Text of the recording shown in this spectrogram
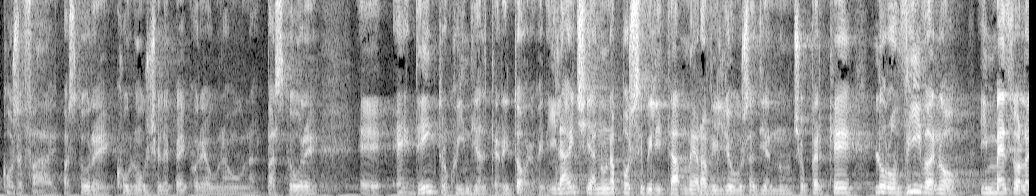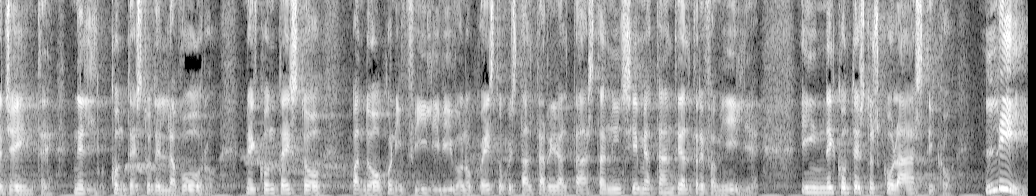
cosa fa? Il pastore conosce le pecore a una a una, il pastore è dentro quindi al territorio. Quindi I laici hanno una possibilità meravigliosa di annuncio perché loro vivano in mezzo alla gente, nel contesto del lavoro, nel contesto quando con i figli vivono questo, quest'altra realtà, stanno insieme a tante altre famiglie, in, nel contesto scolastico. Lì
